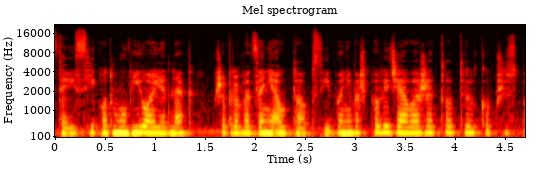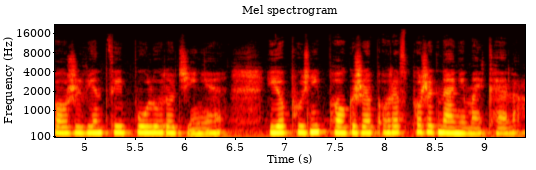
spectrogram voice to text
Stacy odmówiła jednak przeprowadzenia autopsji, ponieważ powiedziała, że to tylko przysporzy więcej bólu rodzinie i opóźni pogrzeb oraz pożegnanie Michaela.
